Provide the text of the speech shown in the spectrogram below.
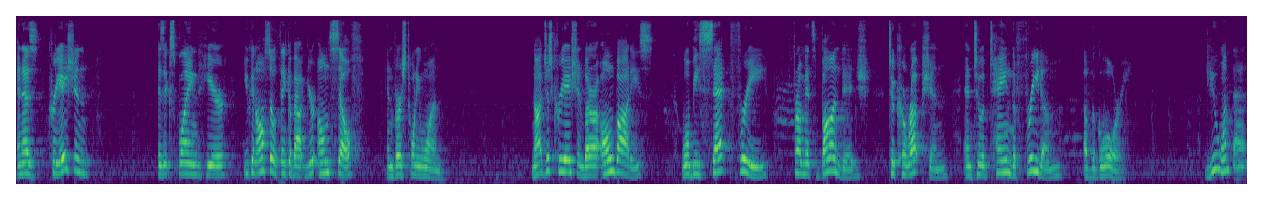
And as creation is explained here, you can also think about your own self in verse 21. Not just creation, but our own bodies will be set free from its bondage to corruption and to obtain the freedom of the glory. Do you want that?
